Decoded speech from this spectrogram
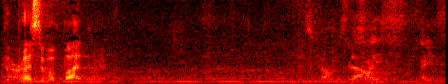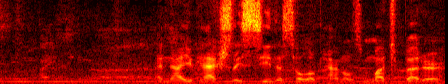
The press of a button, this comes down. And now you can actually see the solar panels much better.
